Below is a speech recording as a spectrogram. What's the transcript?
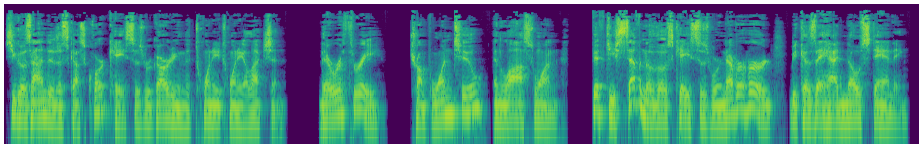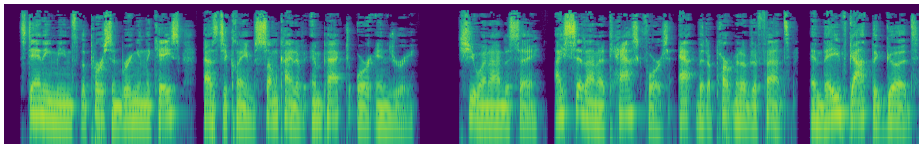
She goes on to discuss court cases regarding the 2020 election. There were three. Trump won two and lost one. 57 of those cases were never heard because they had no standing. Standing means the person bringing the case has to claim some kind of impact or injury. She went on to say, I sit on a task force at the Department of Defense and they've got the goods.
